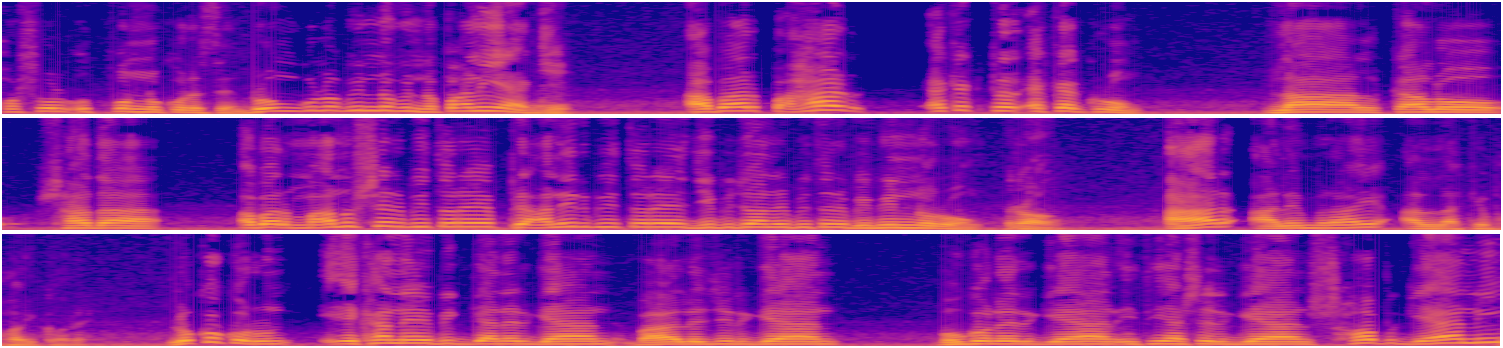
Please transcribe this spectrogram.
ফসল উৎপন্ন করেছেন। রঙগুলো ভিন্ন ভিন্ন পানি এক। আবার পাহাড় এক একটার এক এক রং। লাল কালো সাদা আবার মানুষের ভিতরে প্রাণীর ভিতরে জীবজনের ভিতরে বিভিন্ন রং। রং। আর আলেমরাই আল্লাহকে ভয় করে। লক্ষ্য করুন এখানে বিজ্ঞানের জ্ঞান বায়োলজির জ্ঞান ভূগোলের জ্ঞান ইতিহাসের জ্ঞান সব জ্ঞানই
